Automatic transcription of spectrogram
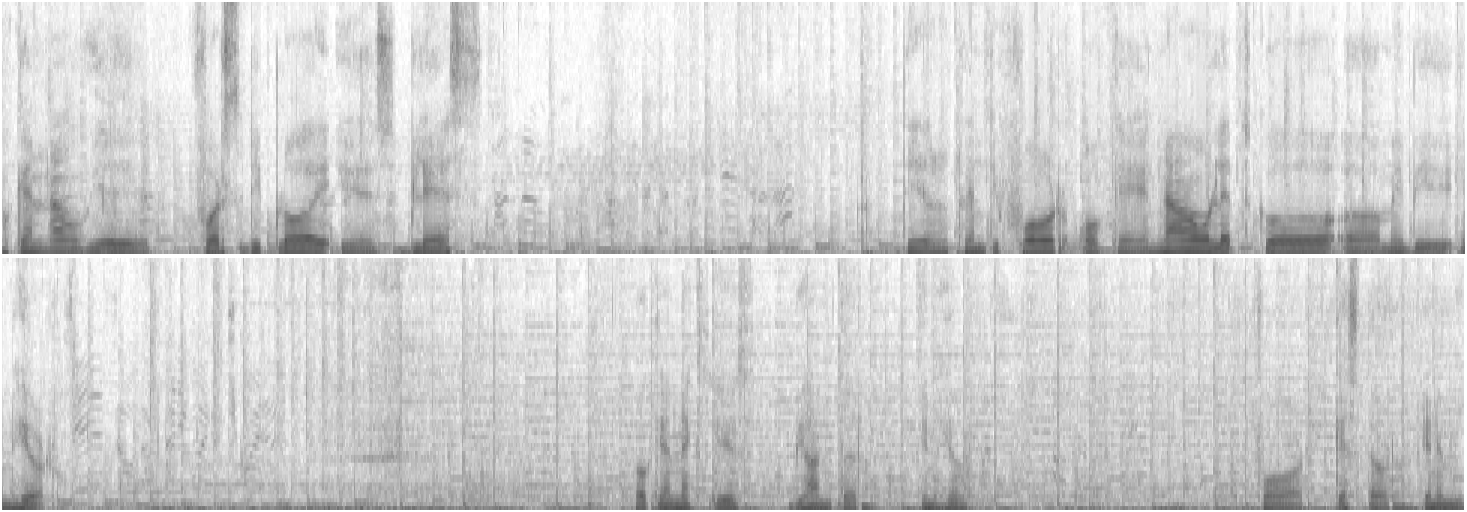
Okay now we first deploy is blaze. Till 24 okay now let's go uh, maybe in here. Okay next is bee hunter in here. For caster enemy.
